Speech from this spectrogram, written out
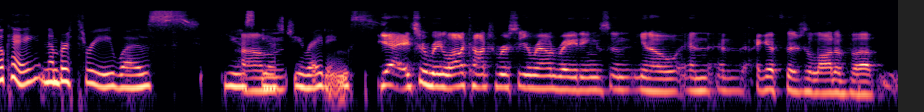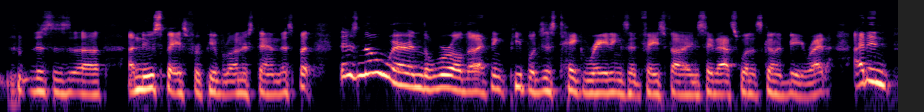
Okay, number three was use um, ESG ratings. Yeah, it's a, a lot of controversy around ratings, and you know, and and I guess there's a lot of uh, this is a, a new space for people to understand this, but there's nowhere in the world that I think people just take ratings at face value and say that's what it's going to be, right? I didn't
